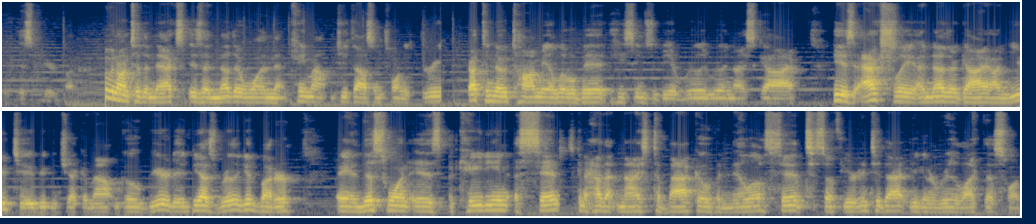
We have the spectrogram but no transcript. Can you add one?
with this beard butter. Moving on to the next is another one that came out in 2023. Got to know Tommy a little bit. He seems to be a really, really nice guy. He is actually another guy on YouTube. You can check him out, Geaux Bearded. He has really good butter. And this one is Acadian Ascent. It's gonna have that nice tobacco vanilla scent. So if you're into that, you're gonna really like this one.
